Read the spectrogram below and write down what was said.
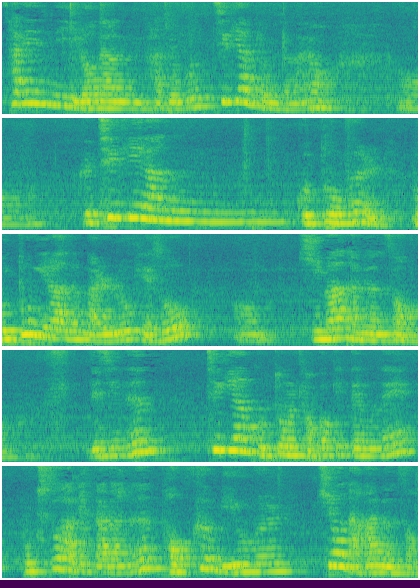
살인이 일어난 가족은 특이한 경우잖아요. 어, 그 특이한 고통을 보통이라는 말로 계속 어, 기만하면서 내지는 특이한 고통을 겪었기 때문에 복수하겠다라는 더 큰 미움을 키워나가면서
